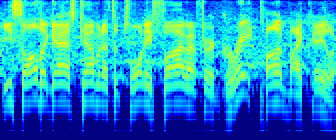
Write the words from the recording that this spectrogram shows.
he saw the guys coming at the 25 after a great punt by Kaler.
